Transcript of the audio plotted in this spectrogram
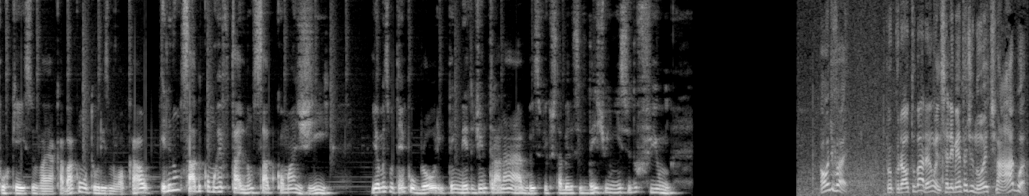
porque isso vai acabar com o turismo local, ele não sabe como refutar, ele não sabe como agir. E ao mesmo tempo o Brody tem medo de entrar na água. Isso fica estabelecido desde o início do filme. Aonde vai? Procurar o tubarão, ele se alimenta de noite. Na água?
